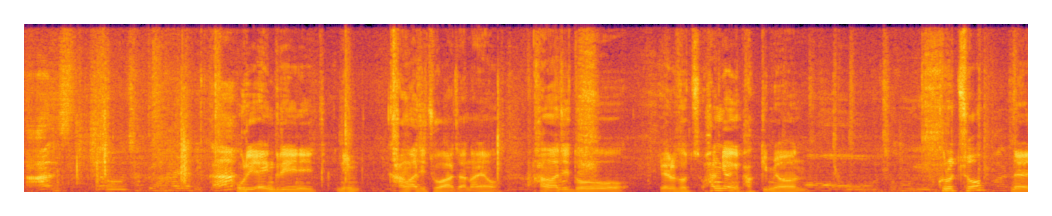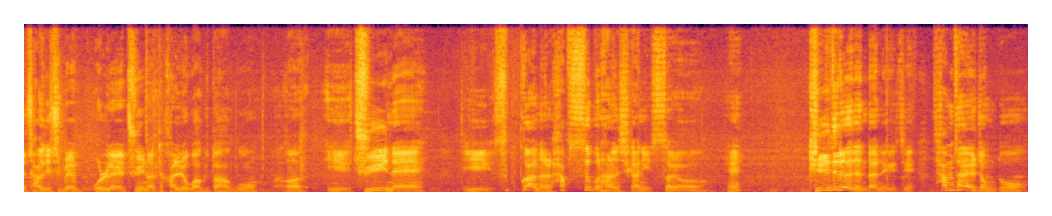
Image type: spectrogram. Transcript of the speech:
안, 어, 작동을 하려니까. 우리 앵그리님 강아지 좋아하잖아요. 강아지도 예를 들어서 환경이 바뀌면 어, 어, 어, 적응이. 그렇죠. 네, 자기 집에 원래 주인한테 가려고 하기도 하고, 어, 이 주인의 이 습관을 학습을 하는 시간이 있어요. 예? 길들여야 된다는 얘기지. 3, 4일 정도,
